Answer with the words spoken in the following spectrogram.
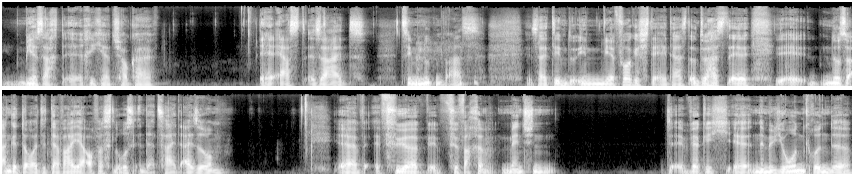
mir sagt äh, Richard Schauker äh, erst seit zehn Minuten war's, seitdem du ihn mir vorgestellt hast. Und du hast äh, äh, nur so angedeutet, da war ja auch was los in der Zeit. Also äh, für, für wache Menschen wirklich äh, eine Million Gründe,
